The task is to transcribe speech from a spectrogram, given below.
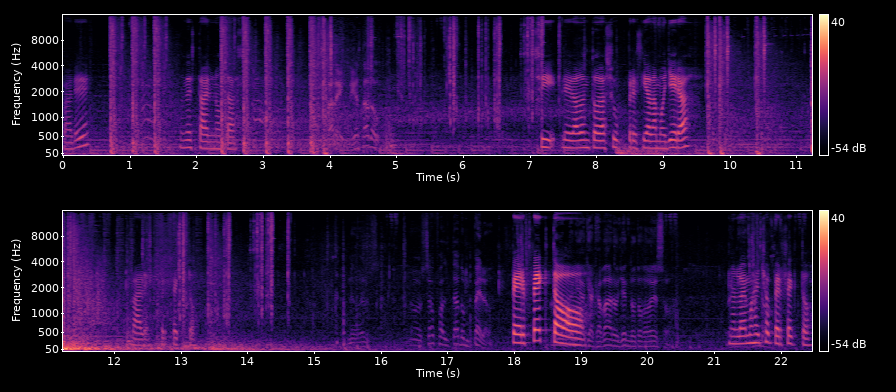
Vale. ¿Dónde está el notas? Vale, ¿le has dado? Sí, le he dado en toda su preciada mollera. Vale, perfecto. Nos, nos ha faltado un pelo. ¡Perfecto! Tenía que acabar oyendo todo eso. Nos lo hemos hecho perfecto.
